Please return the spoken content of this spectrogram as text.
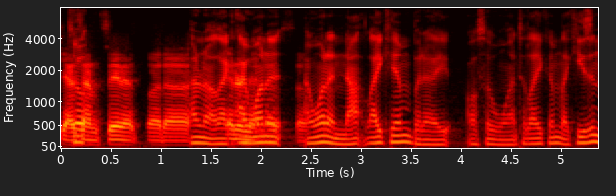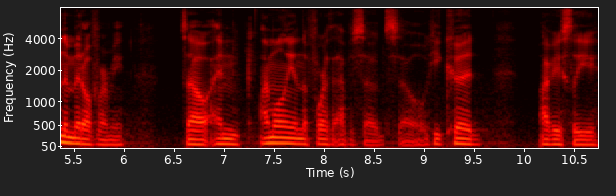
You guys So- haven't seen it, but uh, I don't know. Like I want to, so. I want to not like him, but I also want to like him. Like he's in the middle for me. So, and I'm only in the fourth episode, so he could, obviously,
